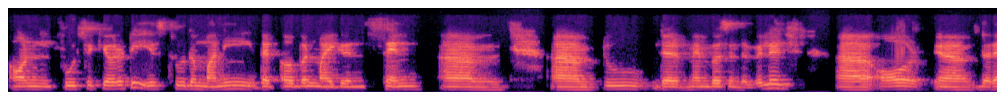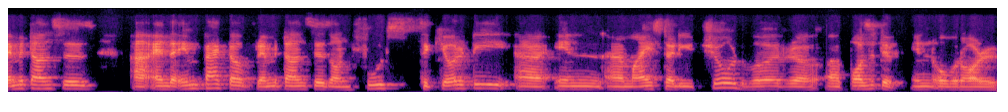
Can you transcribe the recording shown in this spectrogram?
on food security is through the money that urban migrants send um, um, to their members in the village. Uh, or uh, the remittances uh, and the impact of remittances on food security in my study showed were positive in overall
